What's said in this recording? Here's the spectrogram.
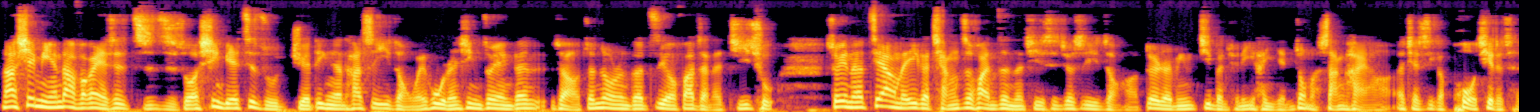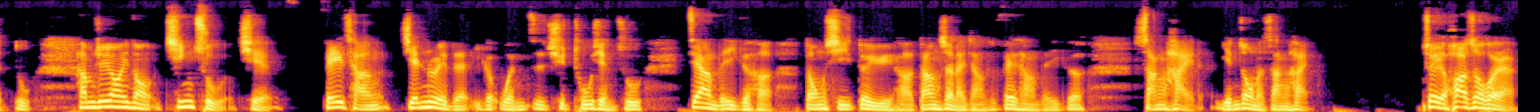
那谢铭洋大法官也是直指说，性别自主决定呢，它是一种维护人性尊严跟尊重人格自由发展的基础。所以呢，这样的一个强制换证呢，其实就是一种哈对人民基本权利很严重的伤害啊，而且是一个迫切的程度。他们就用一种清楚且非常尖锐的一个文字去凸显出这样的一个哈东西，对于哈当事人来讲是非常的一个伤害的严重的伤害。所以话说回来，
